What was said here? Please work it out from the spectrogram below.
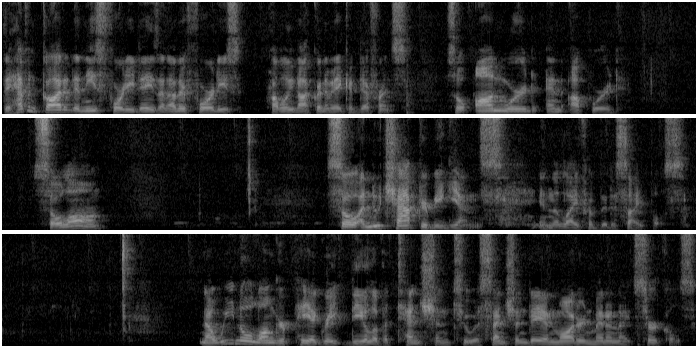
they haven't got it in these 40 days, another 40's probably not going to make a difference. So onward and upward. So long. So a new chapter begins in the life of the disciples. Now, we no longer pay a great deal of attention to Ascension Day in modern Mennonite circles,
